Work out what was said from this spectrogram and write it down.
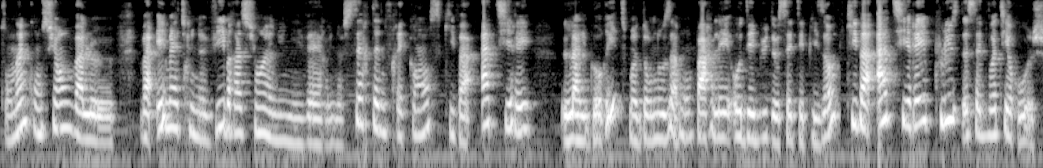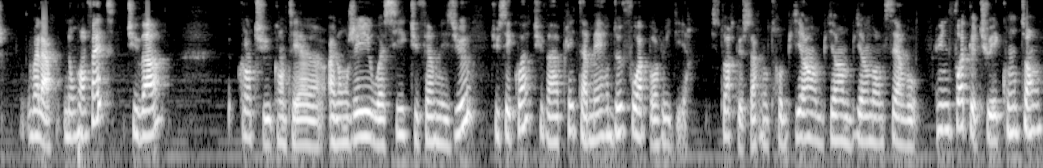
ton, inconscient va, le, va émettre une vibration à l'univers, une certaine fréquence qui va attirer l'algorithme dont nous avons parlé au début de cet épisode, qui va attirer plus de cette voiture rouge. Voilà. Donc en fait, tu vas, quand tu quand es allongé ou assis, que tu fermes les yeux, tu sais quoi? Tu vas appeler ta mère deux fois pour lui dire, histoire que ça rentre bien, bien, bien dans le cerveau. Une fois que tu es content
